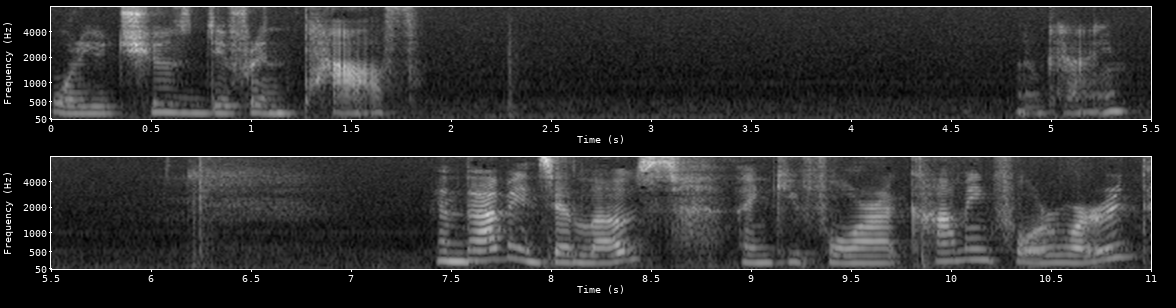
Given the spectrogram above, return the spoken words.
or you choose different path. Okay. And that being said, loves, thank you for coming forward.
